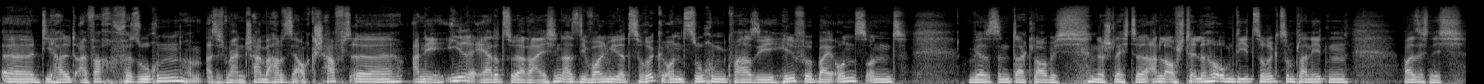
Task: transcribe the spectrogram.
äh, die halt einfach versuchen, also ich meine, scheinbar haben sie es ja auch geschafft, äh, ah nee, ihre Erde zu erreichen. Also die wollen wieder zurück und suchen quasi Hilfe bei uns und wir sind da, glaube ich, eine schlechte Anlaufstelle, um die zurück zum Planeten, weiß ich nicht,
